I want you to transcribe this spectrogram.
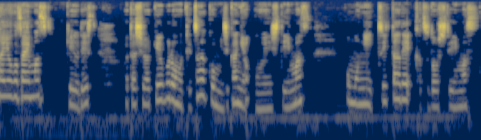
はようございます。ケウです。私はケウブログ哲学を身近に運営しています。主にツイッターで活動しています。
